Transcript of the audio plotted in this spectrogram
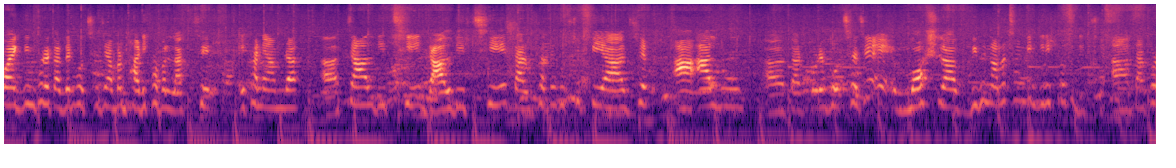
কয়েকদিন ধরে তাদের হচ্ছে যে আবার ভারী খাবার লাগছে। এখানে আমরা চাল দিচ্ছি, ডাল দিচ্ছি, তার সাথে হচ্ছে পেঁয়াজ আলু তারপরে হচ্ছে যে মশলা, বিভিন্ন আনুষঙ্গিক জিনিসপত্র দিচ্ছি। তারপর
